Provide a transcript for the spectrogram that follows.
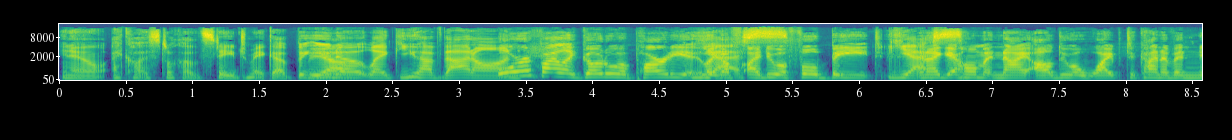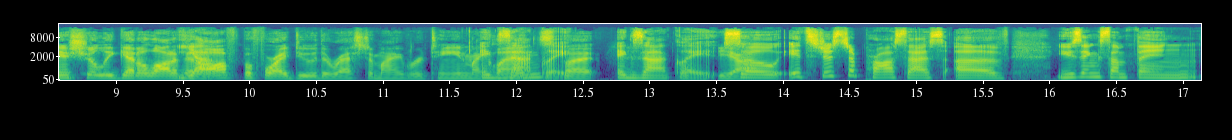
you know, I call I still call it stage makeup, but Yeah. you know, like you have that on. Or if I like go to a party, like Yes. if I do a full beat, Yes. and I get home at night, I'll do a wipe to kind of initially get a lot of it Yeah. off before I do the rest of my routine, my cleanse. Exactly. But exactly. Yeah. So it's just a process of using something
